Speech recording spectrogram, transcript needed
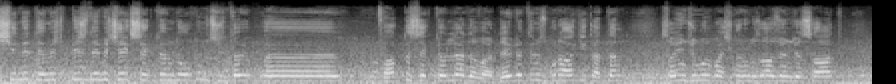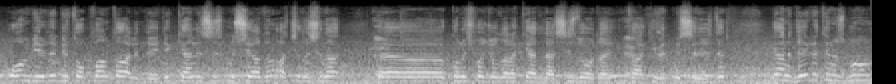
Şimdi demir, biz demir çelik sektöründe olduğumuz için tabii e, farklı sektörler de var. Devletimiz buna hakikaten Sayın Cumhurbaşkanımız az önce saat 11'de bir toplantı halindeydik. Kendisi müsiyadın açılışına e, konuşmacı olarak geldiler. Siz de orada takip etmişsinizdir. Yani devletimiz bunun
